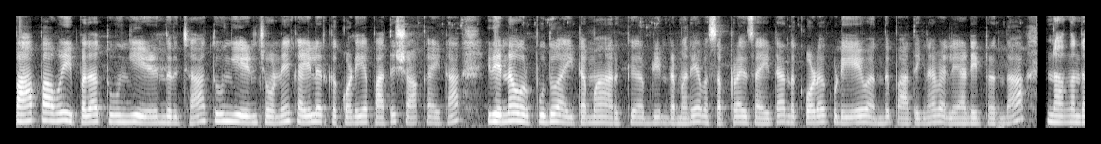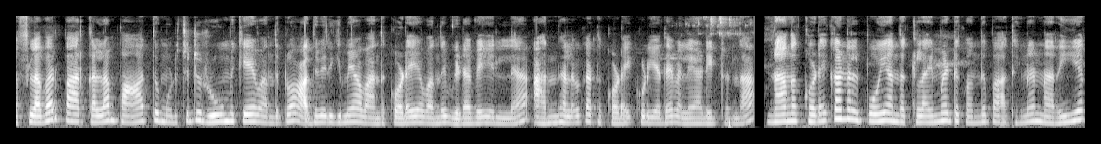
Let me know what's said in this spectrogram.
பாப்பாவும் இப்போ தான் தூங்கி எழுந்திருச்சா? தூங்கி எழுந்தோடனே கையில் இருக்க கொடையை பார்த்து ஷாக் ஆகிட்டா இது என்ன ஒரு புது ஐட்டமாக இருக்குது அப்படின்ற மாதிரி அவள் சர்ப்ரைஸ் ஆகிட்டா அந்த கொடை கூடயே வந்து பார்த்திங்கன்னா விளையாடிட்டு இருந்தா. நாங்கள் அந்த ஃப்ளவர் பார்க்கெல்லாம் பார்த்து முடிச்சுட்டு ரூமுக்கே வந்துட்டோம். அது வரைக்குமே அவள் அந்த கொடையை வந்து விடவே இல்லை. அந்த அளவுக்கு அந்த கொடை கூடியதே விளையாடிட்டு இருந்தா. நாங்கள் கொடைக்கானல் போய் அந்த கிளைமேட்டுக்கு வந்து பார்த்திங்கன்னா நிறைய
